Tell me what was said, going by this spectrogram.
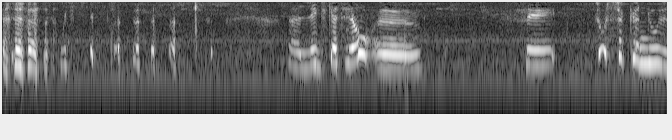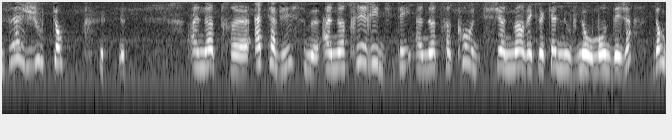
oui. Euh, L'éducation, euh, c'est tout ce que nous ajoutons à notre euh, atavisme, à notre hérédité, à notre conditionnement avec lequel nous venons au monde déjà, Donc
